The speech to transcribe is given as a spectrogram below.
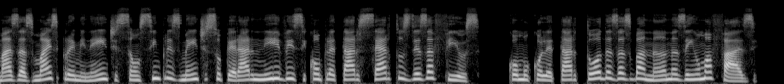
mas as mais proeminentes são simplesmente superar níveis e completar certos desafios, como coletar todas as bananas em uma fase.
